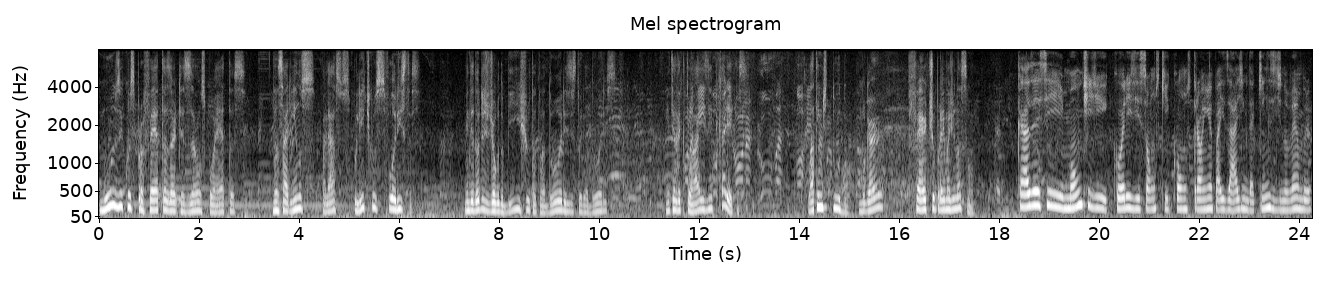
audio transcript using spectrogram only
Músicos, profetas, artesãos, poetas, dançarinos, palhaços, políticos, floristas, vendedores de jogo do bicho, tatuadores, historiadores, intelectuais e picaretas. Lá tem de tudo, um lugar fértil para a imaginação. Caso esse monte de cores e sons que constroem a paisagem da 15 de novembro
